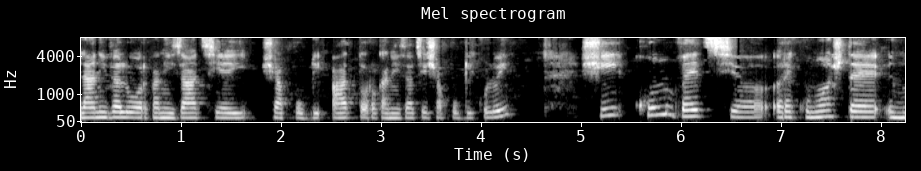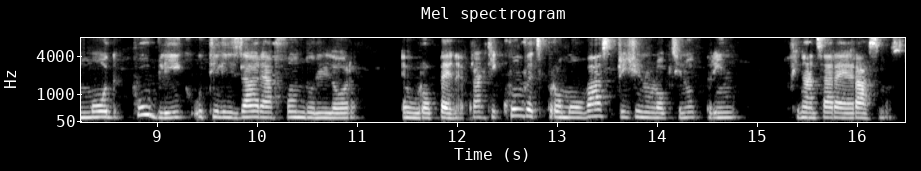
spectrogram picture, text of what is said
la nivelul organizației și a, public, a organizației și a publicului și cum veți uh, recunoaște în mod public utilizarea fondurilor europene. Practic, cum veți promova sprijinul obținut prin finanțarea Erasmus.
